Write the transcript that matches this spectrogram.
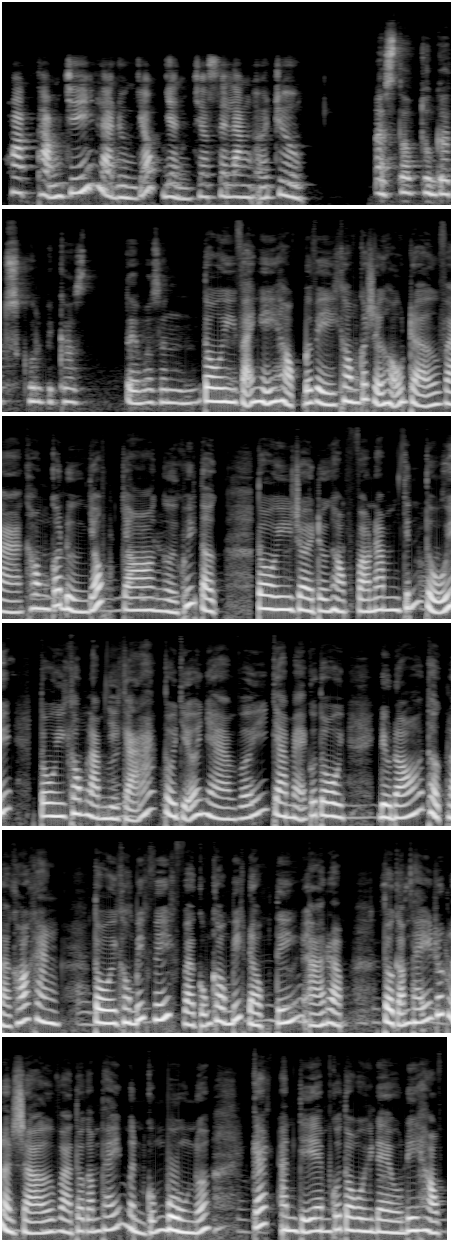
hoặc thậm chí là đường dốc dành cho xe lăn ở trường. I stopped to go to school because Tôi phải nghỉ học bởi vì không có sự hỗ trợ và không có đường dốc cho người khuyết tật. Tôi rời trường học vào năm 9 tuổi. Tôi không làm gì cả. Tôi chỉ ở nhà với cha mẹ của tôi. Điều đó thật là khó khăn. Tôi không biết viết và cũng không biết đọc tiếng Ả Rập. Tôi cảm thấy rất là sợ và tôi cảm thấy mình cũng buồn nữa. Các anh chị em của tôi đều đi học.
